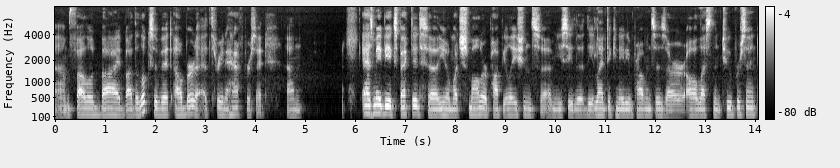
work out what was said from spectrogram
um, followed by, by the looks of it, Alberta at 3.5%. Um, as may be expected, uh, you know, much smaller populations. Um, you see the, the Atlantic Canadian provinces are all less than 2%.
